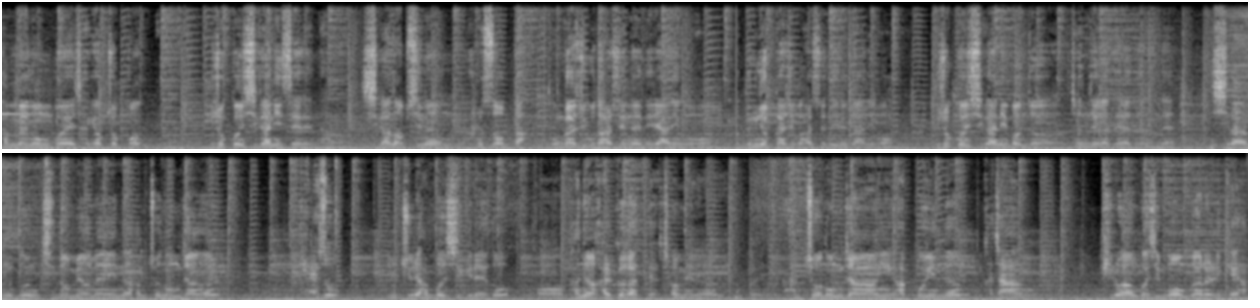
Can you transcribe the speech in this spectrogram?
판매 농부의 자격 조건 음. 무조건 시간이 있어야 된다. 음. 시간 없이는 할 수 없다. 돈 가지고도 할 수 있는 일이 아니고 능력 가지고 할 수 있는 일도 아니고 무조건 시간이 먼저 전제가 돼야 되는데 신안군 지도면에 있는 함초 농장을 계속 일주일에 한 번씩이라도 어, 다녀갈 것 같아요. 처음에는 함초 농장이 갖고 있는 가장 필요한 것이 뭔가를 이렇게 하-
